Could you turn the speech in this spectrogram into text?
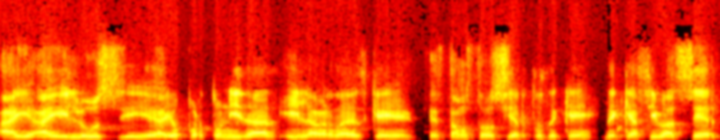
hay, hay luz y hay oportunidad y la verdad es que estamos todos ciertos de que, de que así va a ser.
